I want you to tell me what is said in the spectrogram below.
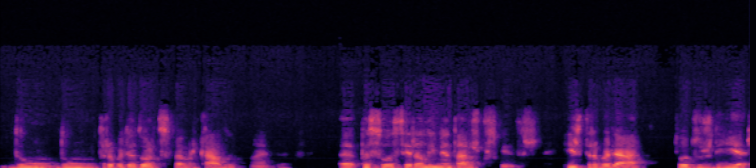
de um, de um, trabalhador de supermercado é? uh, passou a ser alimentar os portugueses. Ir trabalhar todos os dias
